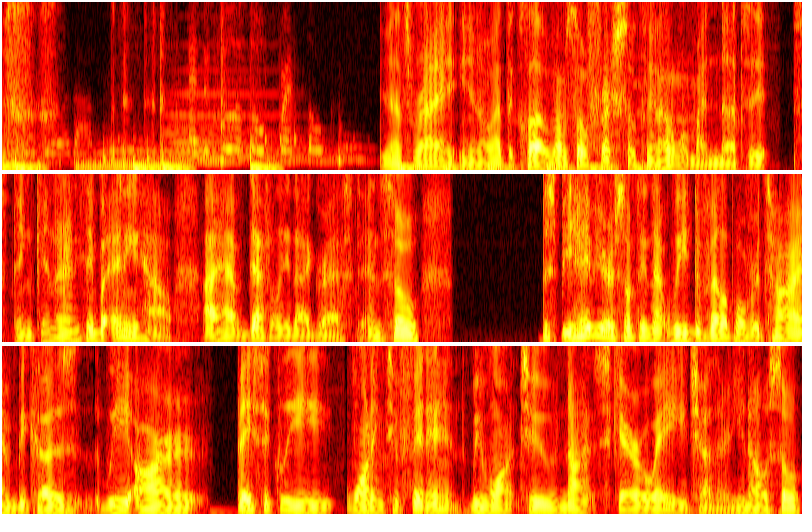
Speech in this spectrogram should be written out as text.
That's right. You know, at the club, I'm so fresh, so clean. I don't want my nuts it stinking or anything. But anyhow, I have definitely digressed. And so this behavior is something that we develop over time because we are basically wanting to fit in. We want to not scare away each other, you know. So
